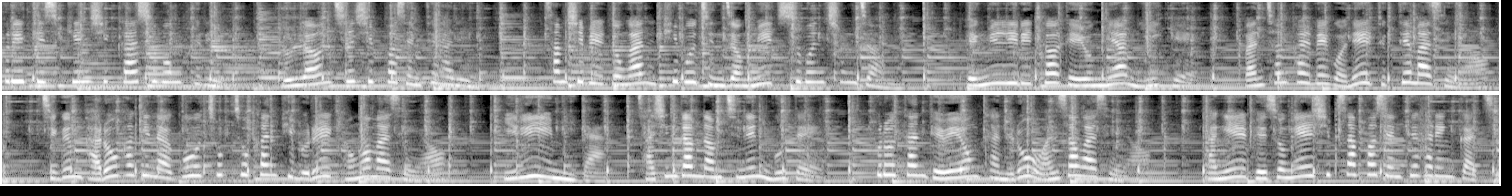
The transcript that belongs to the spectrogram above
프리티 스킨 시카 수분 크림 놀라운 70% 할인 30일 동안 피부 진정 및 수분 충전 100ml 대용량 2개 11,800원에 득템하세요. 지금 바로 확인하고 촉촉한 피부를 경험하세요. 1위입니다. 자신감 넘치는 무대 프로탄 대회용 탄으로 완성하세요. 당일 배송에 14% 할인까지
